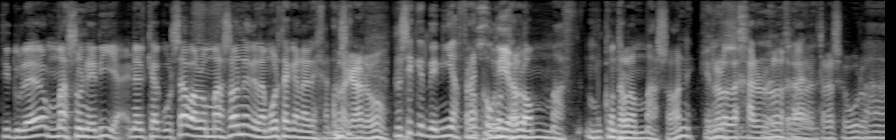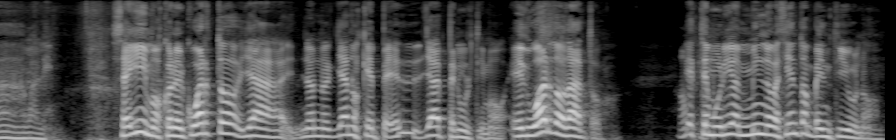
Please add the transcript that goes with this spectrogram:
titulado Masonería, en el que acusaba a los masones de la muerte canaleja. No, Ah, sé, claro. no sé qué tenía Franco contra los, ma- contra los masones. Que no lo dejaron No lo entrar. dejaron entrar seguro. Ah, vale. Seguimos con el cuarto, ya, no- no- ya nos queda ya es penúltimo. Eduardo Dato. Este murió en 1921.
